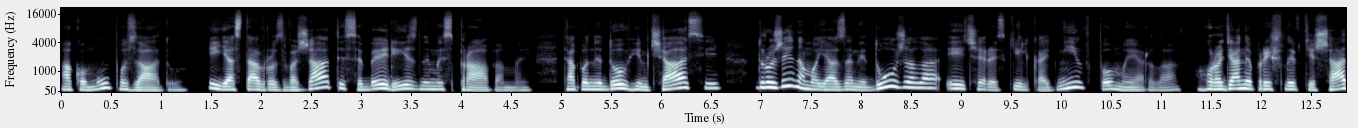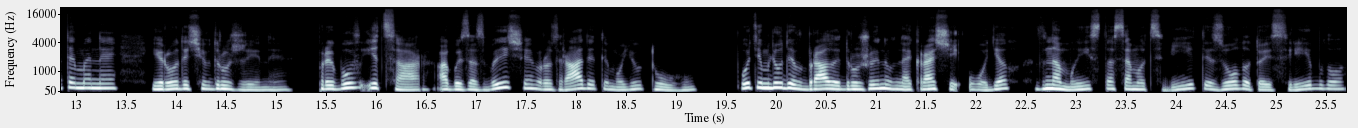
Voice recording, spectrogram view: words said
а кому позаду. І я став розважати себе різними справами. Та по недовгім часі дружина моя занедужала і через кілька днів померла. Городяни прийшли втішати мене і родичів дружини. Прибув і цар, аби зазвичай розрадити мою тугу. Потім люди вбрали дружину в найкращий одяг, в намиста, самоцвіти, золото і срібло,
